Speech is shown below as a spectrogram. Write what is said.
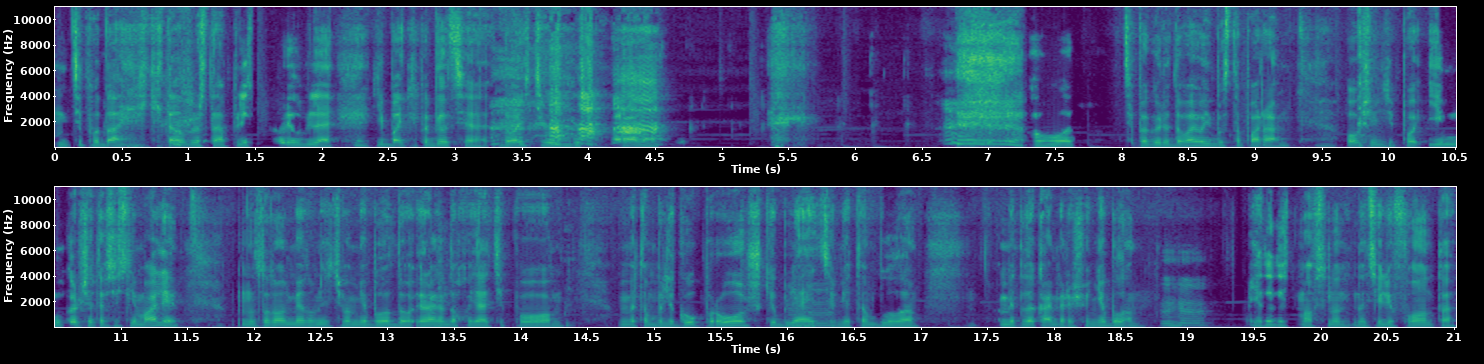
Ну, типа, да, я кидал просто плюс говорил, бля, ебать, не побился, давайте его нахуй. Вот. Типа, говорю, давай с топора. В общем, типа, и мы, короче, это все снимали. На тот момент у меня, типа, мне было до- реально доходя, типа, у меня там были GoPro-шки, блядь, Мгм. у меня там было... У меня тогда камеры еще не было. Мгм. Я тогда снимал все на, на телефон-то.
